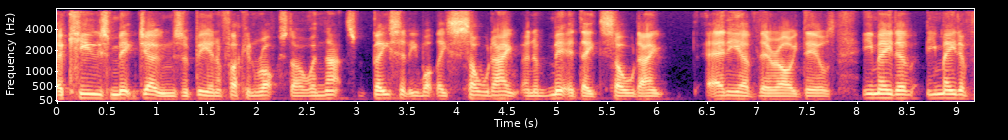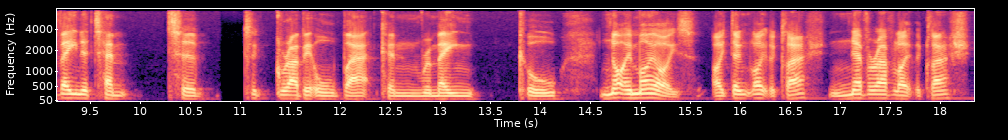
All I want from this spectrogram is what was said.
accused Mick Jones of being a fucking rock star when that's basically what they sold out and admitted they'd sold out any of their ideals. He made a he made a vain attempt to to grab it all back and remain cool. Not in my eyes. I don't like the Clash. Never have liked the Clash.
